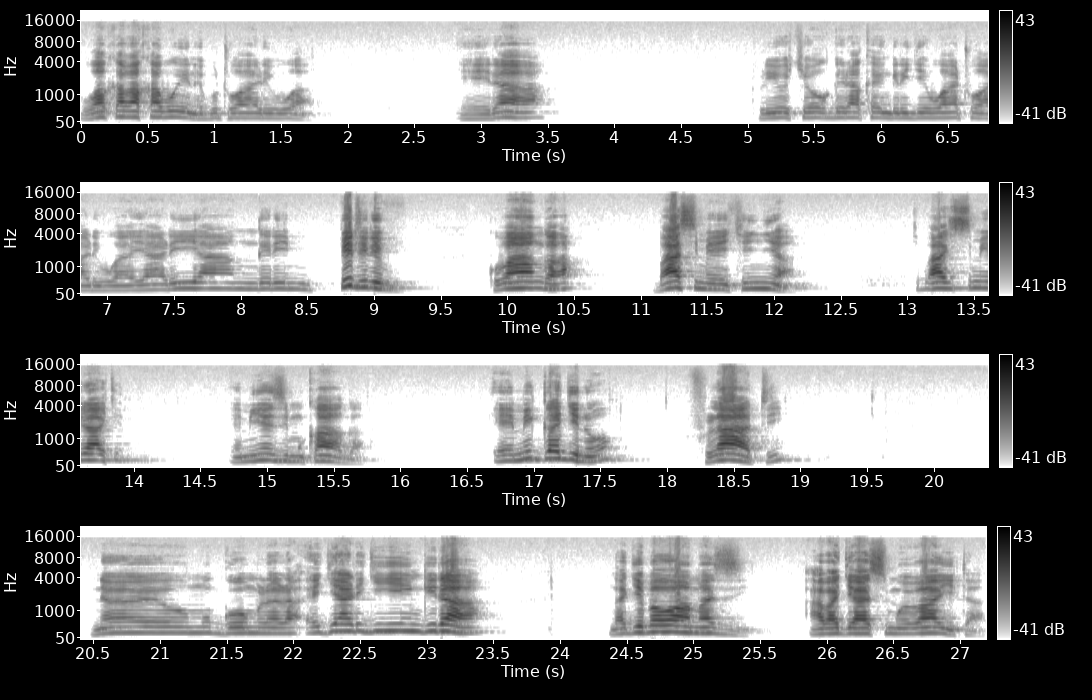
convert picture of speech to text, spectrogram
obwakabaka bwe ne butwalibwa. Era tulyokyogerako engeri gye bwatwalibwa yali ya ngeri mpitirivu kubanga basima ekinnya bakisimira emyezi mukaaga. Emigga gino fulaati n'omugga omulala egyali giyingira nga gye bawa amazzi abajasi mwe baayita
